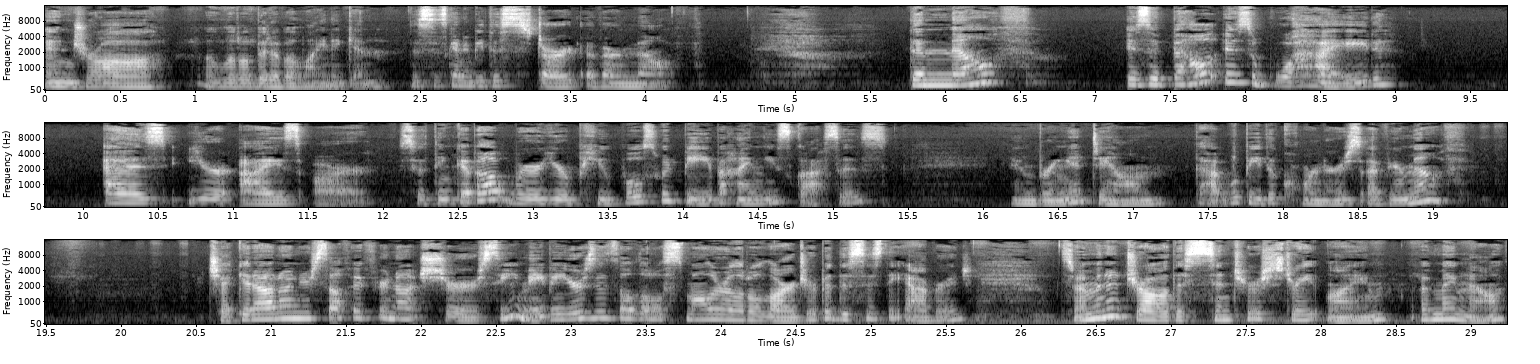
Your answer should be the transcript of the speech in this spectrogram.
and draw a little bit of a line again. This is going to be the start of our mouth. The mouth is about as wide as your eyes are. So think about where your pupils would be behind these glasses and bring it down. That will be the corners of your mouth. Check it out on yourself if you're not sure. See, maybe yours is a little smaller, a little larger, but this is the average. So I'm going to draw the center straight line of my mouth.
